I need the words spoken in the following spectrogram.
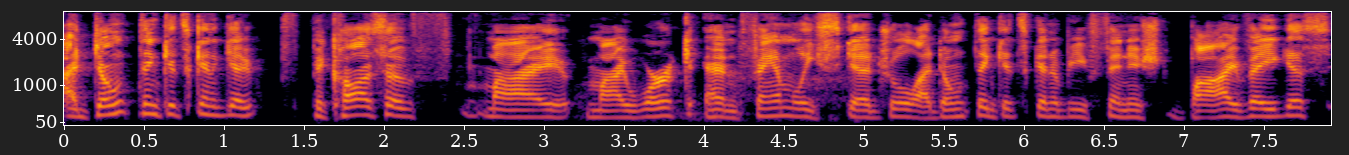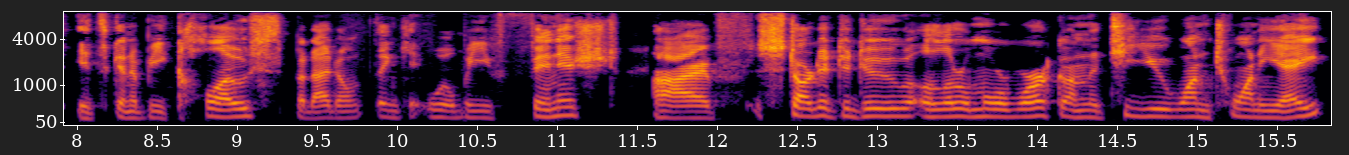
I don't think it's going to get because of my my work and family schedule. I don't think it's going to be finished by Vegas. It's going to be close, but I don't think it will be finished. I've started to do a little more work on the TU 128.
